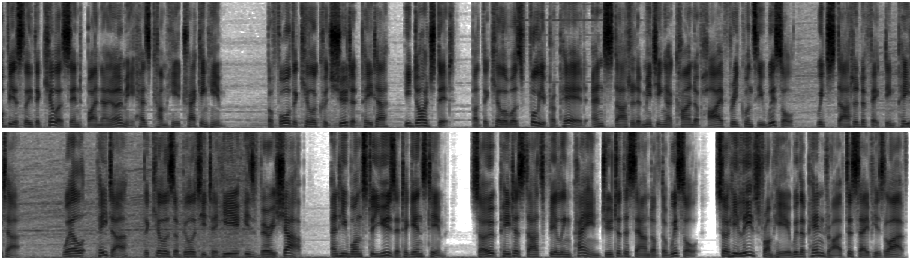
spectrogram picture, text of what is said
Obviously, the killer sent by Naomi has come here tracking him. Before the killer could shoot at Peter, he dodged it, but the killer was fully prepared and started emitting a kind of high frequency whistle, which started affecting Peter. Well, Peter, the killer's ability to hear is very sharp, and he wants to use it against him. So Peter starts feeling pain due to the sound of the whistle, so he leaves from here with a pen drive to save his life.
